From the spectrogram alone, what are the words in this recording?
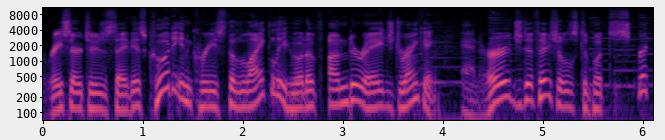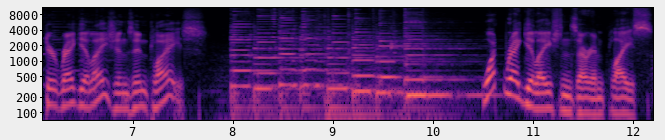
Researchers say this could increase the likelihood of underage drinking and urged officials to put stricter regulations in place. What regulations are in place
